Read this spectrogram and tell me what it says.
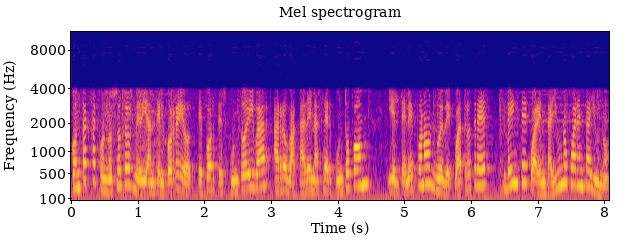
Contacta con nosotros mediante el correo deportes.eibar.cadenaser.com y el teléfono 943 20 41 41.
